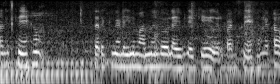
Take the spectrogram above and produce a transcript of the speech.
ഒരുപാട് സ്നേഹം തിരക്കിനിടയിൽ വന്നല്ലോ ലൈവിലേക്ക് ഒരുപാട് സ്നേഹം കേട്ടോ.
